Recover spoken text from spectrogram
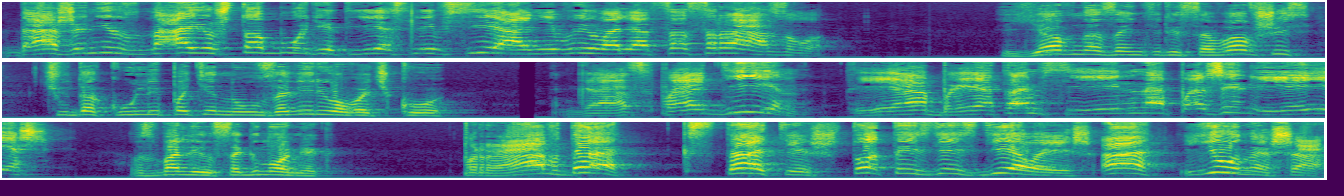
Даже не знаю, что будет, если все они вывалятся сразу. Явно заинтересовавшись, чудакули потянул за веревочку. Господин, ты об этом сильно пожалеешь. Взмолился гномик. Правда? Кстати, что ты здесь делаешь, а, юноша?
